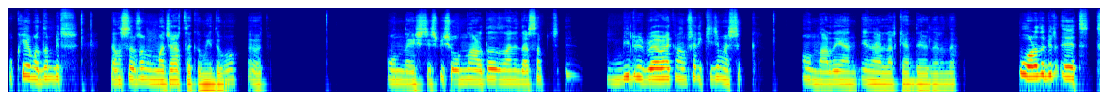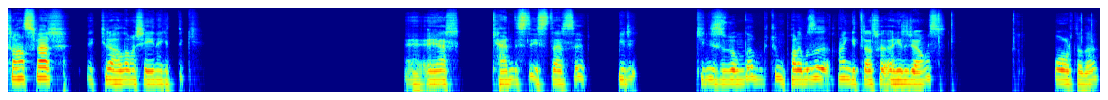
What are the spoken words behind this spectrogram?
okuyamadığım bir yanlış hatırlamıyorsam bir Macar takımıydı bu. Evet. Onunla eşleşmiş. Onlar da zannedersem bir bir beraber kalmışlar. ikinci maçlık onlar da yen, yenerler kendi evlerinde. Bu arada bir evet, transfer e, kiralama şeyine gittik. E, eğer kendisi isterse bir ikinci sezonda bütün paramızı hangi transfer ayıracağımız ortada.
